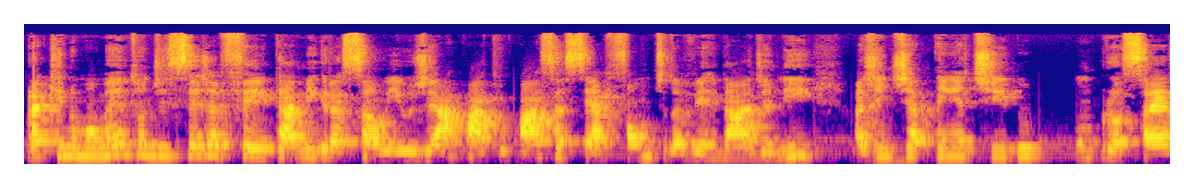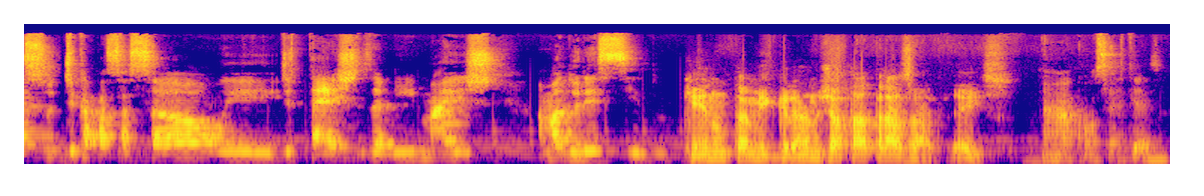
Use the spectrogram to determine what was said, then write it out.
para que no momento onde seja feita a migração e o GA4 passe a ser a fonte da verdade ali, a gente já tenha tido um processo de capacitação e de testes ali mais amadurecido. Quem não está migrando já está atrasado, é isso. Ah, com certeza.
